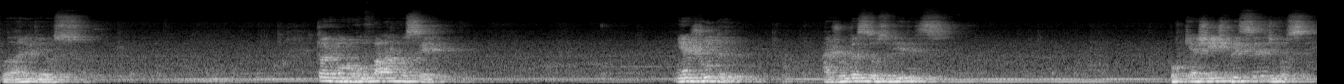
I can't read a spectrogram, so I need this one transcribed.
Glória a Deus. Então, irmão, eu vou falar com você. Me ajuda. Ajuda seus líderes. Porque a gente precisa de você.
